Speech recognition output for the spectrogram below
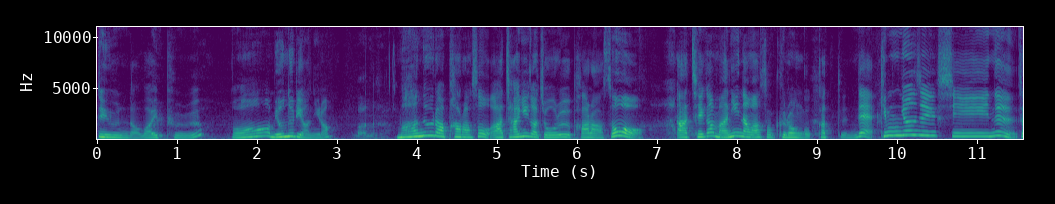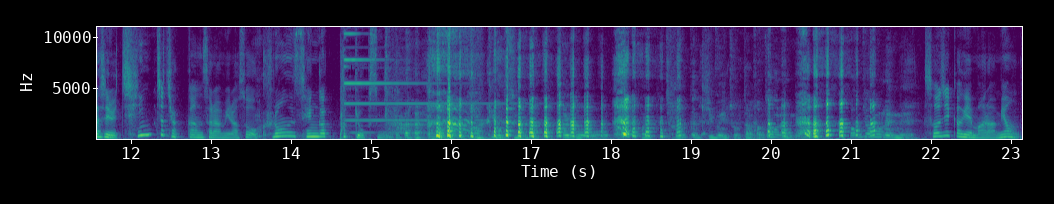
띄운다 와이프를? 아 며느리 아니라 마누라. 마누라 팔아서 아 자기가 저를 팔아서 아 제가 많이 나와서 그런 것 같은데 김견식 씨는 사실 진짜 착한 사람이라서 그런 생각밖에 없습니다. 밖에 없습니다. 아이고. 어, 잠깐 기분이 좋다. 깜짝 놀랐네. 깜짝 놀랐네. 솔직하게 말하면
